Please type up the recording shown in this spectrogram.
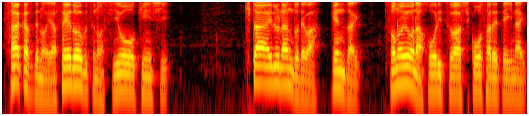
サーカスでの野生動物の使用を禁止。北アイルランドでは現在、そのような法律は施行されていない。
